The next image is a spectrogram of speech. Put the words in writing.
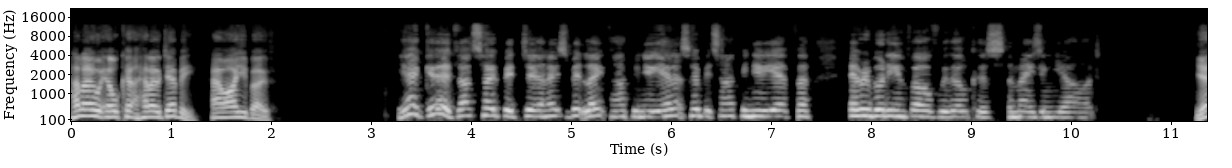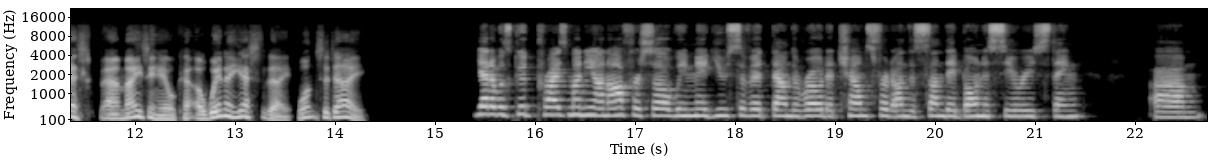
Hello, Ilka. Hello, Debbie. How are you both? Yeah, good. Let's hope it. Uh, I know it's a bit late for Happy New Year. Let's hope it's Happy New Year for everybody involved with Ilka's amazing yard. Yes, amazing, Ilka. A winner yesterday, Once Adaay. Yeah, there was good prize money on offer, so we made use of it down the road at Chelmsford on the Sunday bonus series thing. Um,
